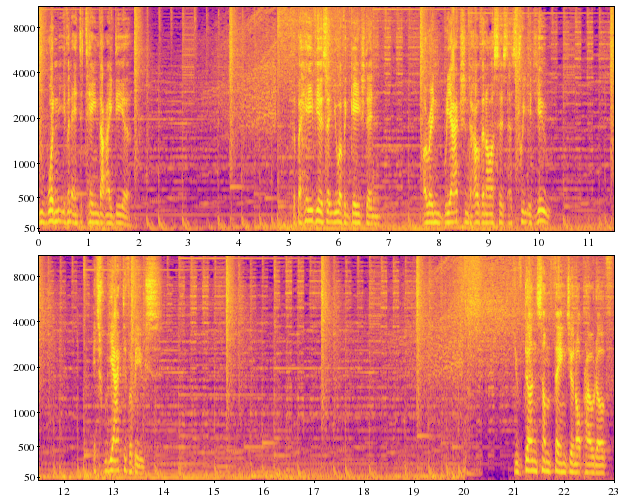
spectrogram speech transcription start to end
you wouldn't even entertain that idea. The behaviours that you have engaged in are in reaction to how the narcissist has treated you. It's reactive abuse. You've done some things you're not proud of.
